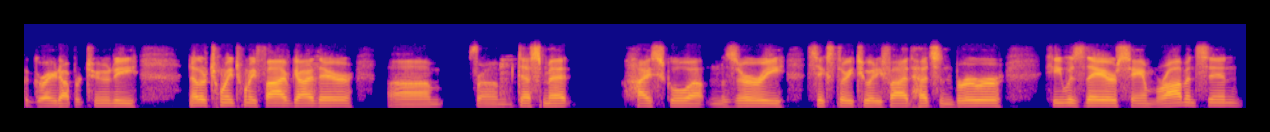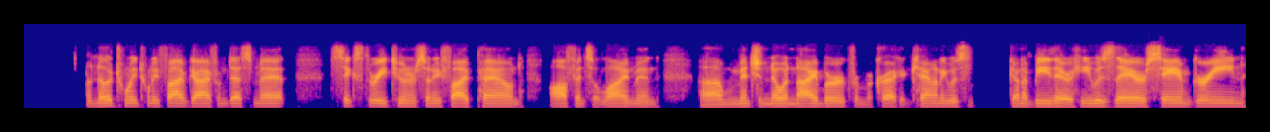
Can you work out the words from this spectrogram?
a great opportunity. Another 2025 guy there um, from Desmet High School out in Missouri, 6'3", 285, Hudson Brewer. He was there. Sam Robinson, another 2025 guy from Desmet. 6'3", 275 pound offensive lineman. Um, we mentioned Noah Nyberg from McCracken County was going to be there. He was there. Sam Green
